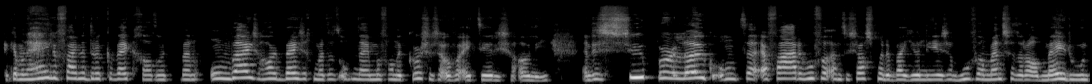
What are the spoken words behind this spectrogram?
Ik heb een hele fijne, drukke week gehad. En ik ben onwijs hard bezig met het opnemen van de cursus over etherische olie. En het is super leuk om te ervaren hoeveel enthousiasme er bij jullie is. En hoeveel mensen er al meedoen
